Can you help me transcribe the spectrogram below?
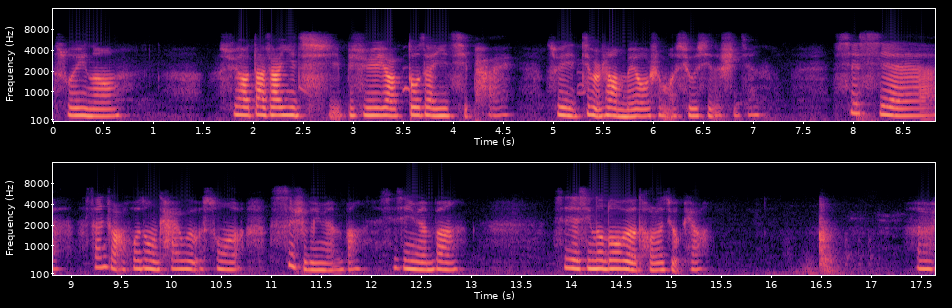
所以呢，需要大家一起，必须要都在一起排，所以基本上没有什么休息的时间。谢谢三爪获动开为我送了四十根元棒，谢谢元棒，谢谢新多多为我投了九票。唉，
